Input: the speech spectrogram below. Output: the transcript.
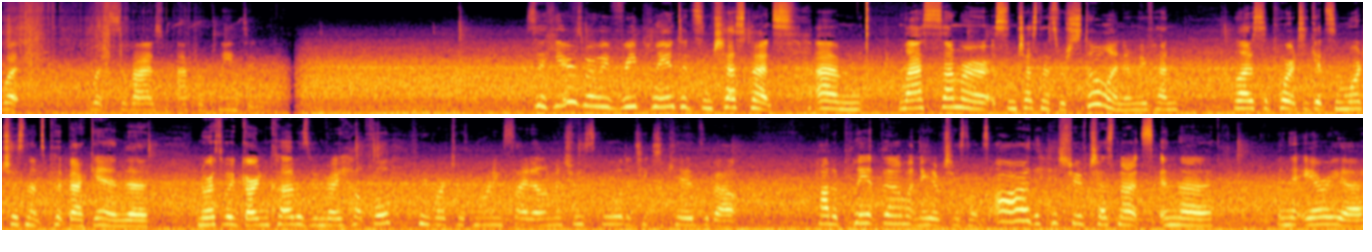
what what survives after planting. So here's where we've replanted some chestnuts. Um, last summer, some chestnuts were stolen, and we've had a lot of support to get some more chestnuts put back in. The Northwood Garden Club has been very helpful. We've worked with Morningside Elementary School to teach the kids about how to plant them, what native chestnuts are, the history of chestnuts in the in the area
